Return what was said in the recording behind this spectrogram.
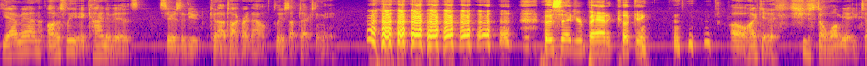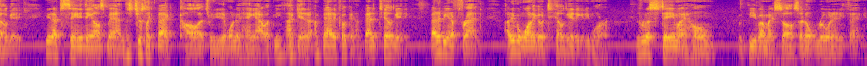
Yeah, man. Honestly, it kind of is. Seriously, dude, cannot talk right now. Please stop texting me. Who said you're bad at cooking? Oh, I get it. You just don't want me at your tailgate. You didn't have to say anything else, man. This is just like back in college when you didn't want to hang out with me. I get it. I'm bad at cooking. I'm bad at tailgating. Bad at being a friend. I don't even want to go tailgating anymore. I just want to stay in my home be by myself so I don't ruin anything.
